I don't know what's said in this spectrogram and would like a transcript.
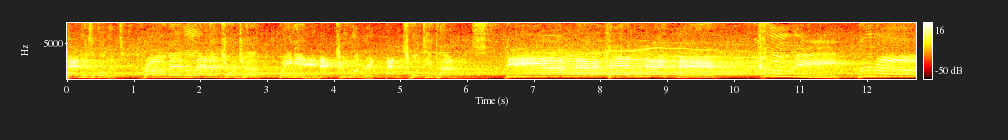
And his opponent weighing in at 220 pounds, the American Nightmare, Cody Rhodes.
